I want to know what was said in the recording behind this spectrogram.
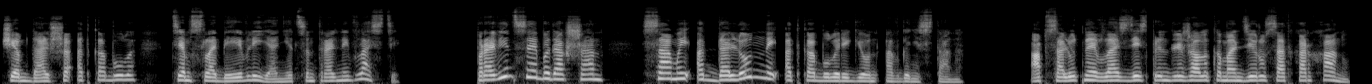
Чем дальше от Кабула, тем слабее влияние центральной власти. Провинция Бадахшан самый отдаленный от Кабула регион Афганистана. Абсолютная власть здесь принадлежала командиру Садхархану.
